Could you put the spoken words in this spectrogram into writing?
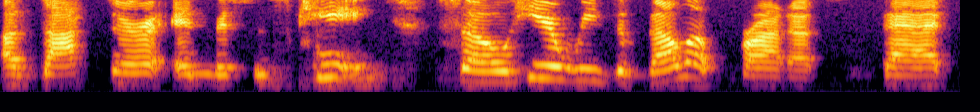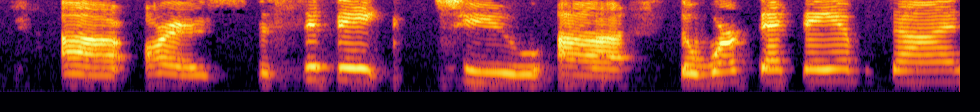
of Dr. and Mrs. King. So here we develop products that uh, are specific to uh, the work that they have done.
